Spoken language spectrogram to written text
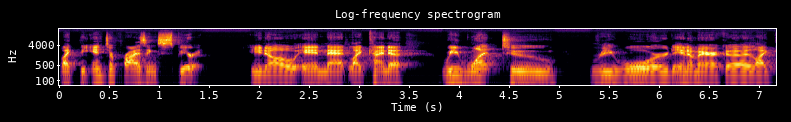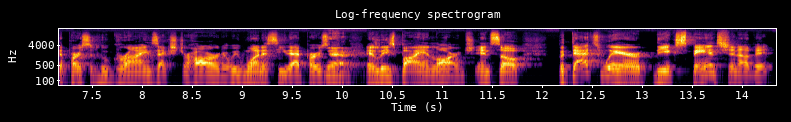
like the enterprising spirit. you know, in that like kind of we want to reward in America like the person who grinds extra hard, or we want to see that person Yeah. at least by and large. And so, but that's where the expansion of it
